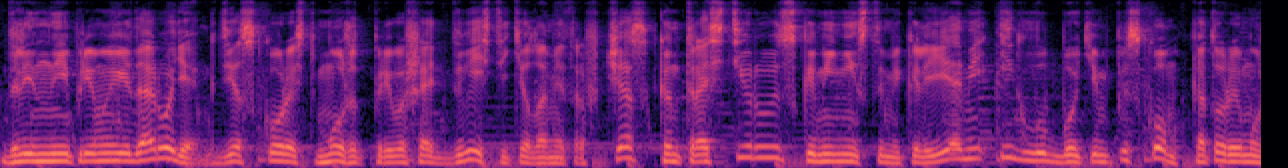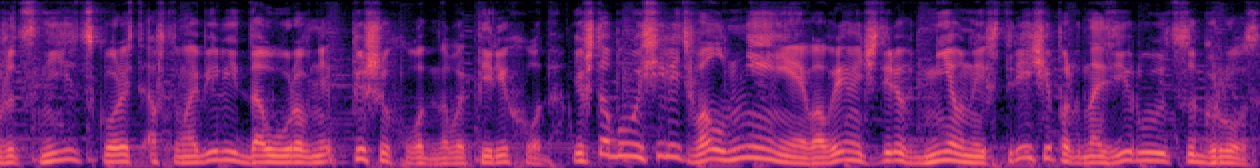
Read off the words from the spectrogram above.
Длинные прямые дороги, где скорость может превышать 200 км в час, контрастируют с каменистыми колеями и глубоким песком, который может снизить скорость автомобилей до уровня пешеходного перехода. И чтобы усилить волнение во время четырехдневной встречи прогнозируются грозы.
